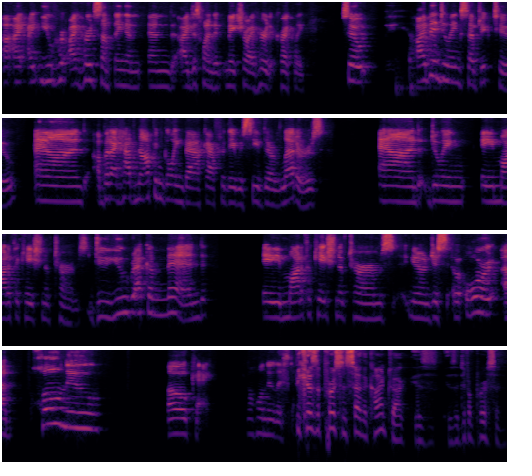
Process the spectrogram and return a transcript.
I, I, you heard, I heard something and, and I just wanted to make sure I heard it correctly. So I've been doing subject to and, but I have not been going back after they received their letters and doing a modification of terms. Do you recommend a modification of terms, you know, just, or a whole new, okay, a whole new listing? because the person signed the contract is is a different person.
